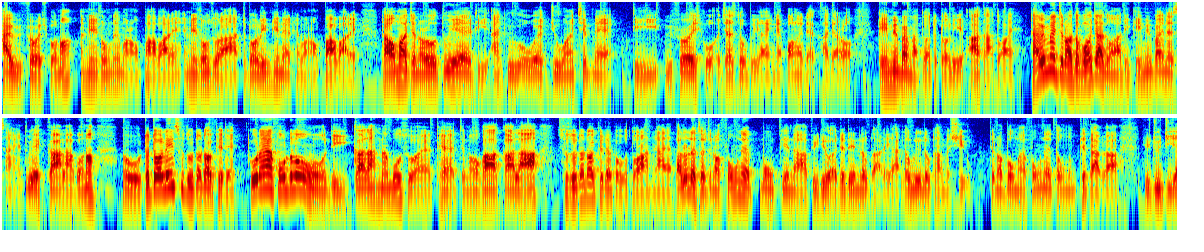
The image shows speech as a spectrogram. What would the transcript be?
high refresh ပေါ့နော်အမြင့်ဆုံးထဲမှာတော့ပါပါတယ်အမြင့်ဆုံးဆိုတာတော်တော်လေးမြင့်တဲ့အထဲမှာတော့ပါပါတယ်ဒါအောင်မှကျွန်တော်တို့သူ့ရဲ့ဒီ IQO ရဲ့ Q1 chip နဲ့ ဒီ refresh ကို adjust လုပ်ပေးရရင်လည်းပေါင်းလိုက်တဲ့အခါကျတော့ gaming ဘက်မှာသူကတော်တော်လေးအားသာသွားတယ်။ဒါပေမဲ့ကျွန်တော်သဘောကျဆုံးကဒီ gaming ဘက်နဲ့ဆိုင်ရင်သူ့ရဲ့ color ပေါ့နော်။ဟိုတော်တော်လေးဆူဆူတောက်တောက်ဖြစ်တယ်။ကိုယ်တိုင်ကဖုန်းတစ်လုံးကိုဒီ color မှန်ဖို့ဆိုရတဲ့ထက်ကျွန်တော်က color ဆူဆူတောက်တောက်ဖြစ်တဲ့ဘက်ကိုသွားတာများတယ်။ဘာလို့လဲဆိုတော့ကျွန်တော်ဖုန်းနဲ့ပုံပြင်တာ video editing လုပ်တာတွေကလုံးလေးလုပ်တာမရှိဘူး။ကျွန်တော်ပုံမှန်ဖုန်းနဲ့သုံးဖြစ်တာက YouTube ကြည့်ရ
